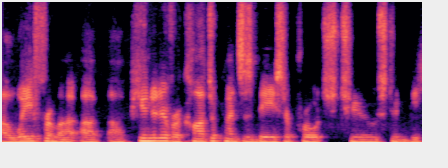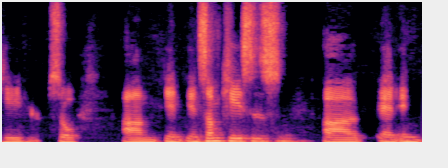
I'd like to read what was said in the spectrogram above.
away from a, a, a, punitive or consequences based approach to student behavior. So um, in in some cases, uh, and, and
